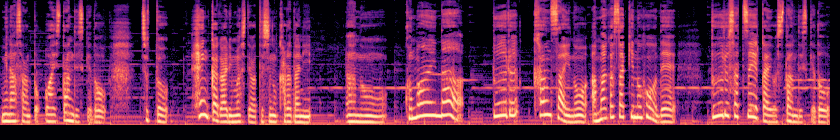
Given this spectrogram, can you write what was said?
皆さんとお会いしたんですけどちょっと変化がありまして私の体に。あのこの間プール関西の尼崎の方でプール撮影会をしたんですけど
